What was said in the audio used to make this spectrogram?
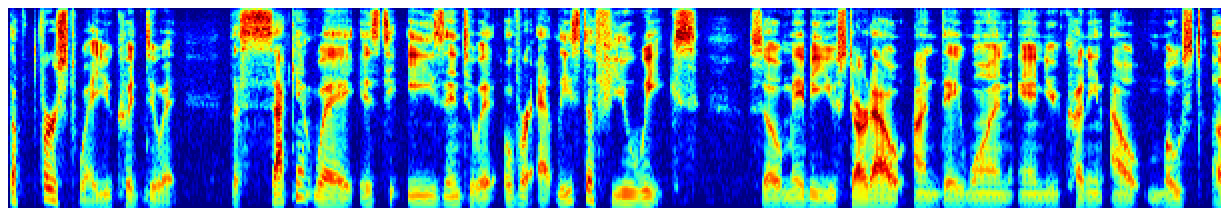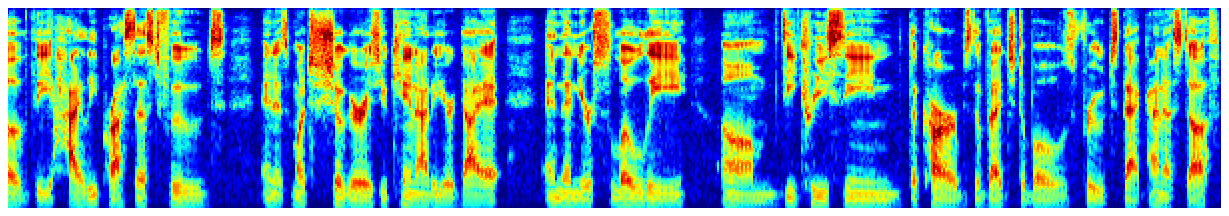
the first way you could do it. The second way is to ease into it over at least a few weeks. So maybe you start out on day one and you're cutting out most of the highly processed foods and as much sugar as you can out of your diet. And then you're slowly um, decreasing the carbs, the vegetables, fruits, that kind of stuff.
